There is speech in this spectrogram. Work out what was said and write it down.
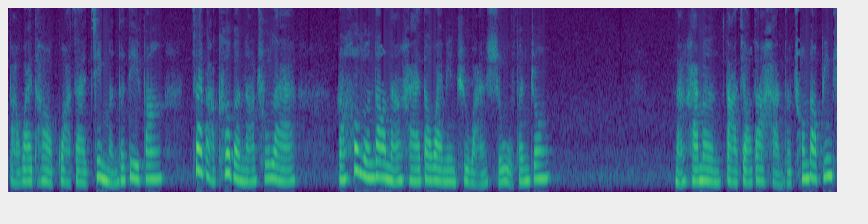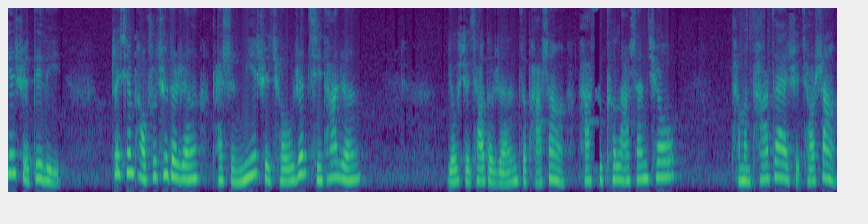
把外套挂在进门的地方，再把课本拿出来，然后轮到男孩到外面去玩十五分钟。男孩们大叫大喊的冲到冰天雪地里，最先跑出去的人开始捏雪球扔其他人。有雪橇的人则爬上哈斯克拉山丘，他们趴在雪橇上，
